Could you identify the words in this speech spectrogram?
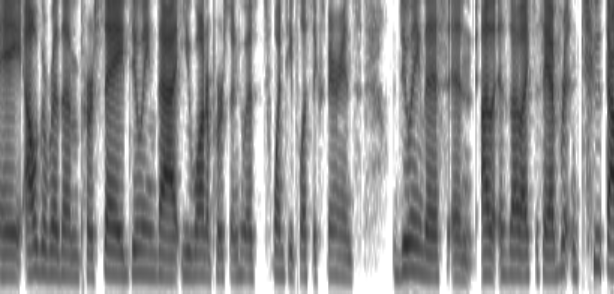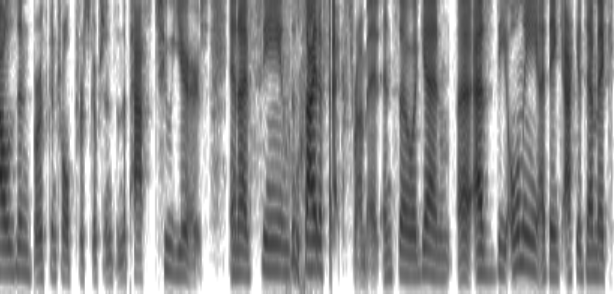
a algorithm per se doing that. You want a person who has 20 plus experience doing this and I, as i like to say i've written 2000 birth control prescriptions in the past two years and i've seen the side effects from it and so again uh, as the only i think academic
